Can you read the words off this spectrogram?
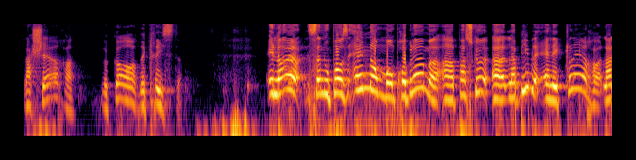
la chair le corps de Christ. Et là, ça nous pose énormément de problèmes euh, parce que euh, la Bible, elle est claire là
